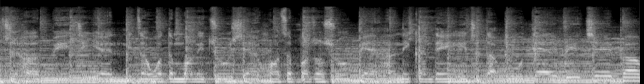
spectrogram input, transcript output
纸和笔。今夜你在我的梦里出现，黄色包装薯片，和你看电影一直到五点。比气泡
